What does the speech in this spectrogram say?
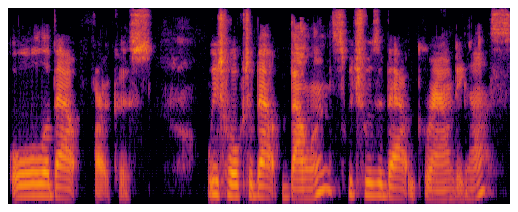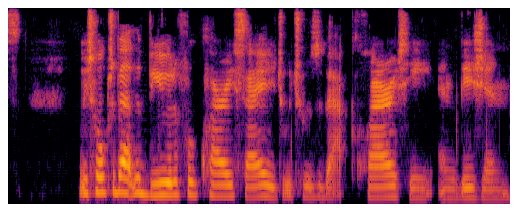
all about focus. We talked about balance, which was about grounding us. We talked about the beautiful clary sage, which was about clarity and vision.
